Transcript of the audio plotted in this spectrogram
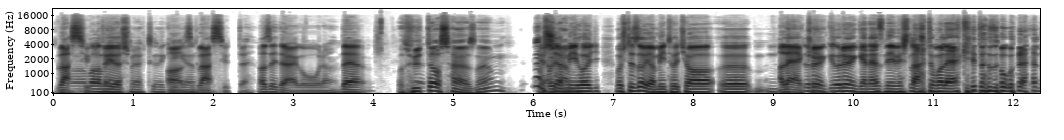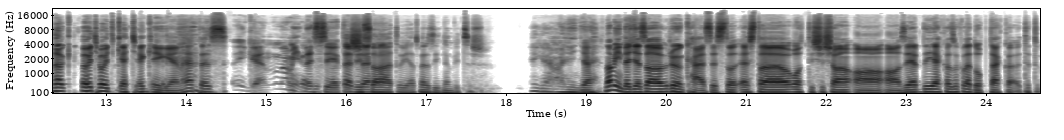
Glasshütte. Valami olyasminek tűnik, az, igen. Glasshütte. Az egy drága óra, de... Az hütte, az ház, nem? Nem ja, semmi, hogy, hogy most ez olyan, mint hogyha ö, a röng, röngenezném, és látom a lelkét az órának, hogy hogy kecseg. Igen, hát ez, igen, na mindegy, szétese. Tedd a hátulját, mert ez így nem vicces. Igen, hogy mindjárt. Na mindegy, ez a rönkház, ezt, a, ezt a, ott is, is a, a, az erdélyek, azok ledobták, tehát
